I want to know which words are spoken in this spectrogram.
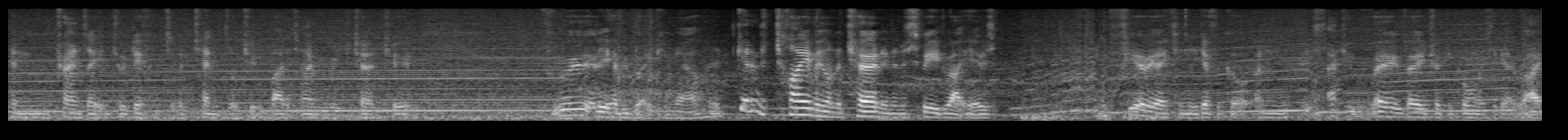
can translate into a difference of a tenth or two by the time you reach turn 2. really heavy braking now. Getting the timing on the turning and the speed right here is infuriatingly difficult and it's actually very very tricky corners to get right.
